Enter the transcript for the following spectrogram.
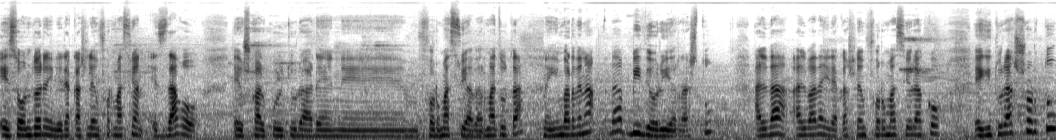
ez ondoren irakasleen formazioan ez dago euskal kulturaren e, formazioa bermatuta, egin bar dena da bide hori errastu. Alda, alba da irakasleen formaziorako egitura sortu,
